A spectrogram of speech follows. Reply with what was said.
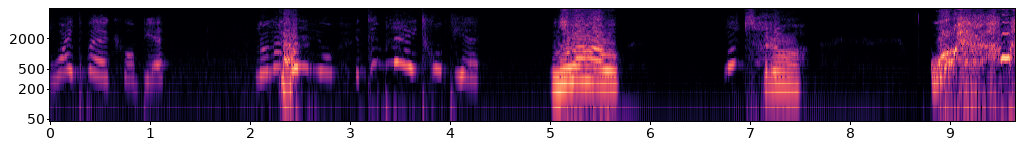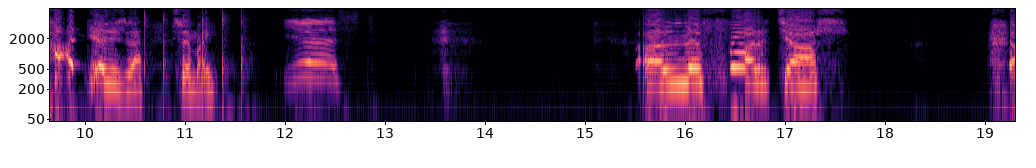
Whiteback, chłopie! No na Tak? serio! The Blade, chłopie! Wow! No co? Bro! Wow! Nieźle! Trzymaj. Jest! Ale farciarz!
